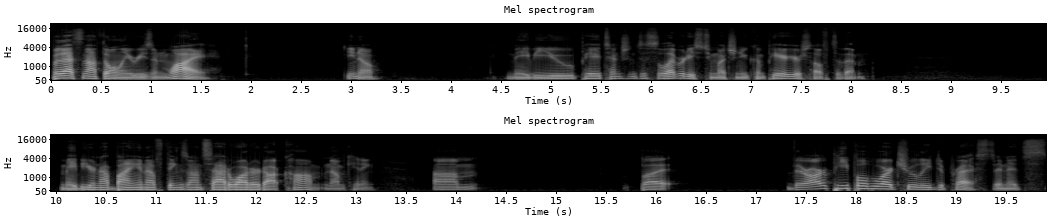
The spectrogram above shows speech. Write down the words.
But that's not the only reason why. You know, Maybe you pay attention to celebrities too much and you compare yourself to them. Maybe you're not buying enough things on sadwater.com. No, I'm kidding. Um, but there are people who are truly depressed and it's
